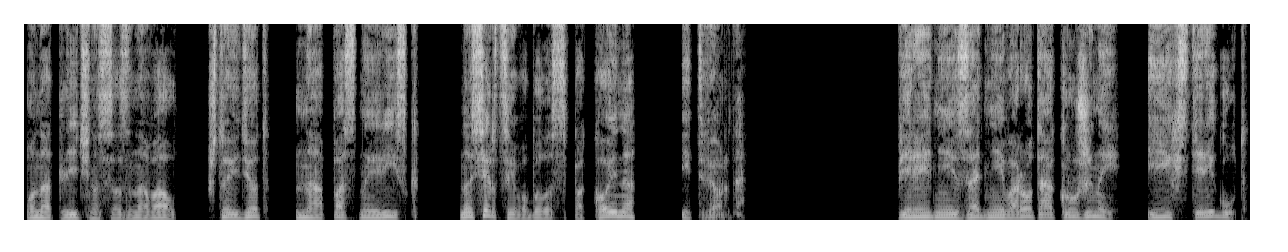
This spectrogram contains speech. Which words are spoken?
Он отлично сознавал, что идет на опасный риск, но сердце его было спокойно и твердо. «Передние и задние ворота окружены и их стерегут.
